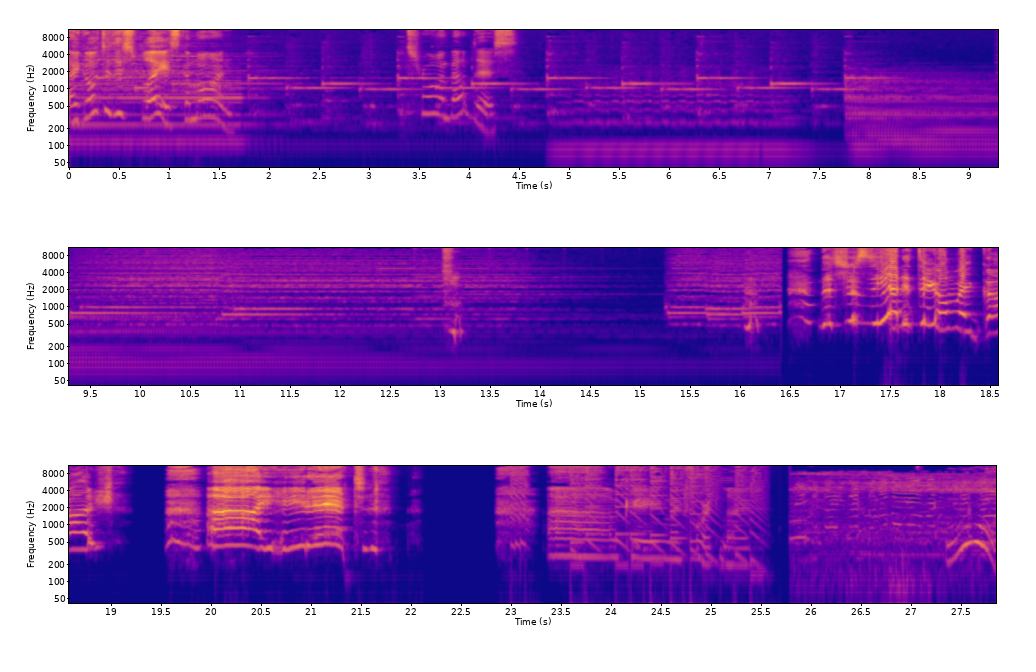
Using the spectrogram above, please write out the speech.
I go to this place, come on! What's wrong about this? That's just the editing, oh my gosh! Ah, I hate it! Ah, okay, my fourth life. Ooh!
